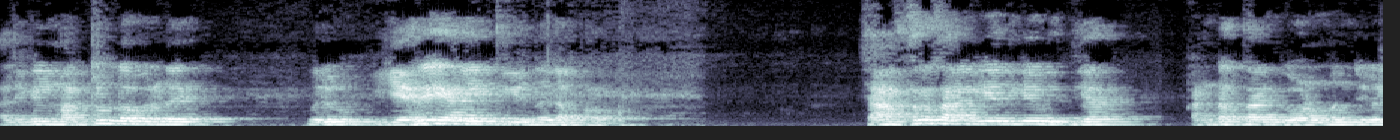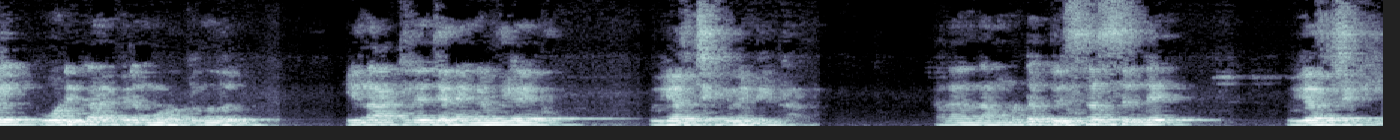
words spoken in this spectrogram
അല്ലെങ്കിൽ മറ്റുള്ളവരുടെ ഒരു ഇരയായി തീരുന്നതിനപ്പുറം ശാസ്ത്ര സാങ്കേതിക വിദ്യ കണ്ടെത്താൻ ഗവൺമെന്റുകൾ കോടിക്കണക്കിന് മുടക്കുന്നത് ഈ നാട്ടിലെ ജനങ്ങളുടെ ഉയർച്ചയ്ക്ക് വേണ്ടിയിട്ടാണ്. അങ്ങനെ നമ്മുടെ ബിസിനസിന്റെ ഉയർച്ചയ്ക്ക്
